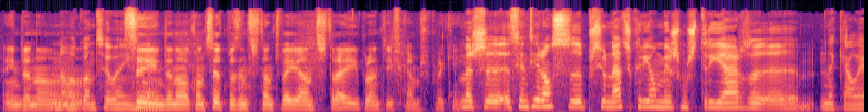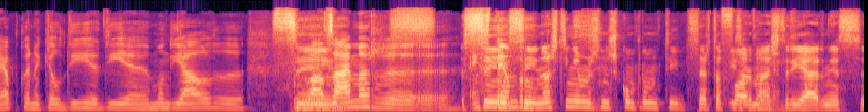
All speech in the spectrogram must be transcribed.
ainda não. Não aconteceu ainda. Sim, ainda não aconteceu, depois entretanto veio a antestreia e pronto, e ficámos por aqui. Mas sentiram-se pressionados, queriam mesmo estrear naquela época, naquele dia, Dia Mundial sim. do Alzheimer uh, em sim, setembro. Sim, nós tínhamos nos comprometido de certa forma Exatamente. a estrear nesse,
